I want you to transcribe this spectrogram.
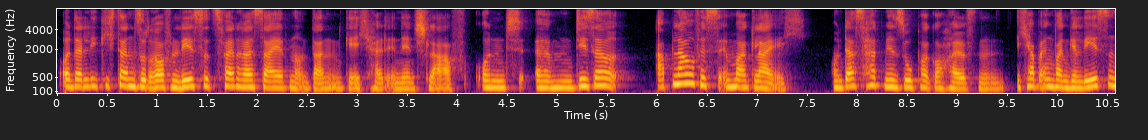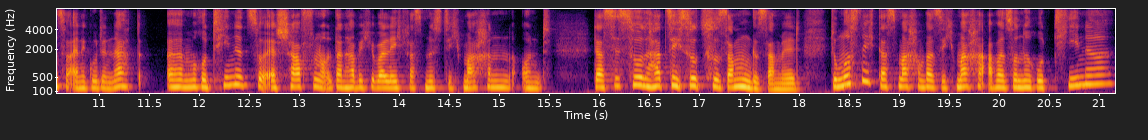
Und da liege ich dann so drauf und lese so zwei, drei Seiten und dann gehe ich halt in den Schlaf. Und ähm, dieser Ablauf ist immer gleich. Und das hat mir super geholfen. Ich habe irgendwann gelesen, so eine gute Nacht ähm, Routine zu erschaffen und dann habe ich überlegt, was müsste ich machen und das ist so, hat sich so zusammengesammelt. Du musst nicht das machen, was ich mache, aber so eine Routine,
